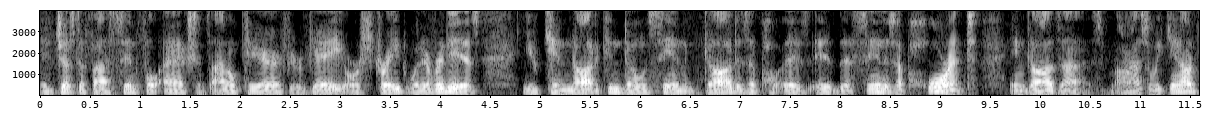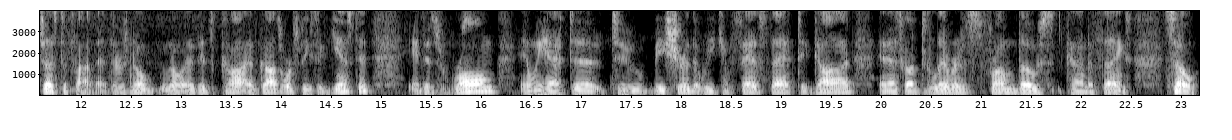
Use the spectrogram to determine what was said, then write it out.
and justify sinful actions. I don't care if you're gay or straight, whatever it is. You cannot condone sin. God is, a is, is the sin is abhorrent in God's eyes. All right, so we cannot justify that. There's no no if it's if God's word speaks against it, it is wrong, and we have to to be sure that we confess that to God and ask God to deliver us from those kind of things. So.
